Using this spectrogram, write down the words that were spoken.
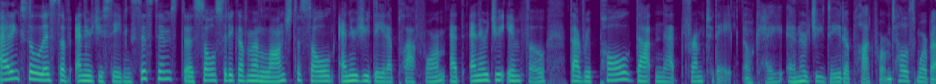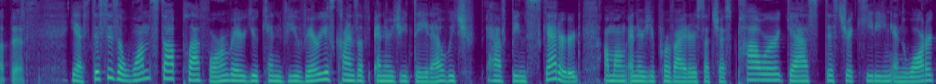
Adding to the list of energy saving systems, the Seoul City government launched the Seoul Energy Data Platform at energyinfo.repol.net from today. Okay, energy data platform. Tell us more about this. Yes, this is a one stop platform where you can view various kinds of energy data which have been scattered among energy providers such as power, gas, district heating, and water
